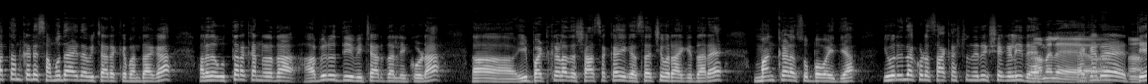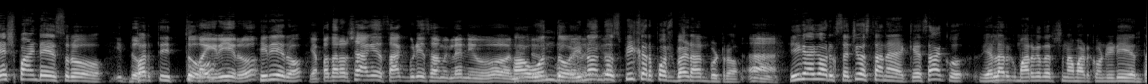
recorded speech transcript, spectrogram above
ಮತ್ತೊಂದ್ ಕಡೆ ಸಮುದಾಯದ ವಿಚಾರಕ್ಕೆ ಬಂದಾಗ ಅಲ್ಲದೆ ಉತ್ತರ ಕನ್ನಡದ ಅಭಿವೃದ್ಧಿ ವಿಚಾರದಲ್ಲಿ ಕೂಡ ಈ ಭಟ್ಕಳದ ಶಾಸಕ ಈಗ ಸಚಿವರಾಗಿದ್ದಾರೆ. ಮಂಕಳ ಸುಬ್ಬವೈದ್ಯ. ಇವರಿಂದ ಕೂಡ ಸಾಕಷ್ಟು ನಿರೀಕ್ಷೆಗಳಿದೆ. ಯಾಕಂದ್ರೆ ದೇಶಪಾಂಡೆ ಹೆಸರು. ಬರ್ತಿತ್ತು. ಹಿರಿಯರು. ಹಿರಿಯರು. ಎಪ್ಪತ್ತಾರು ವರ್ಷ ಆಗಿದೆ ಸಾಕ್ ಬಿಡಿ ಸ್ವಾಮಿಗಳೇ ನೀವು ಒಂದು ಇನ್ನೊಂದು ಸ್ಪೀಕರ್ ಪೋಸ್ಟ್ ಬೇಡ ಅನ್ಬಿಟ್ರು. ಹೀಗಾಗಿ ಅವ್ರಿಗೆ ಸಚಿವ ಸ್ಥಾನ ಯಾಕೆ? ಸಾಕು. ಎಲ್ಲರಿಗೂ ಮಾರ್ಗದರ್ಶನ ಮಾಡ್ಕೊಂಡು ಇಡಿ ಅಂತ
